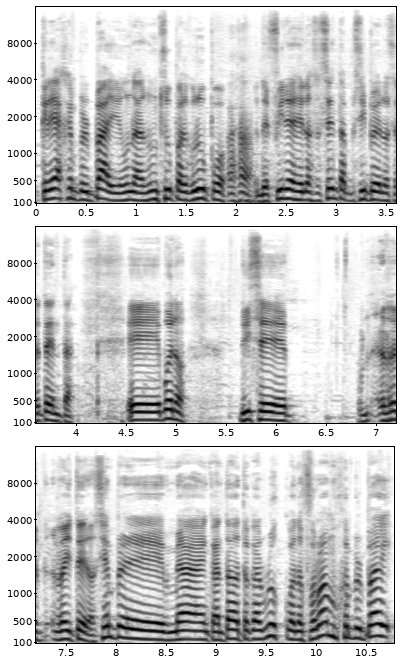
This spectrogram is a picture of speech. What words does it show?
crea Hempel Pie, una- un supergrupo Ajá. de fines de los 60, principios de los 70. Eh, bueno, dice, re- reitero, siempre me ha encantado tocar blues. Cuando formamos Hempel Pie,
